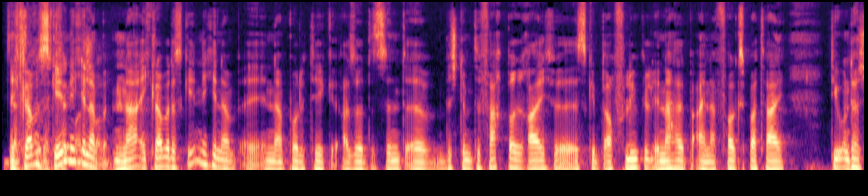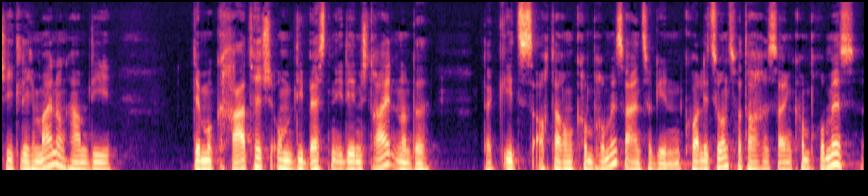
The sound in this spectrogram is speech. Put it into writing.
Das, ich glaube, es geht nicht in der, na, ich glaube, das geht nicht in der, in der Politik. Also das sind äh, bestimmte Fachbereiche. Es gibt auch Flügel innerhalb einer Volkspartei, die unterschiedliche Meinungen haben, die demokratisch um die besten Ideen streiten. Und da, da geht es auch darum, Kompromisse einzugehen. Ein Koalitionsvertrag ist ein Kompromiss.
